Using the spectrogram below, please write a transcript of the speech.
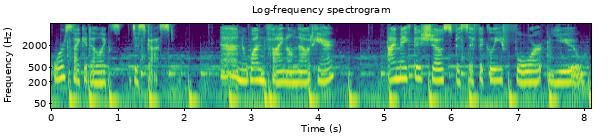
or psychedelics discussed. And one final note here I make this show specifically for you.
